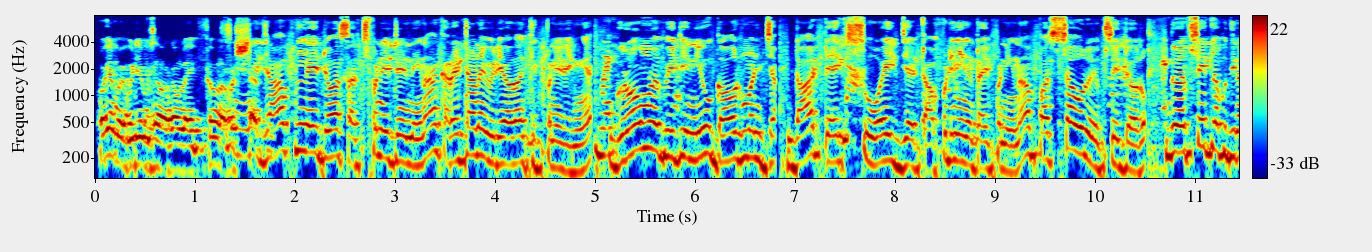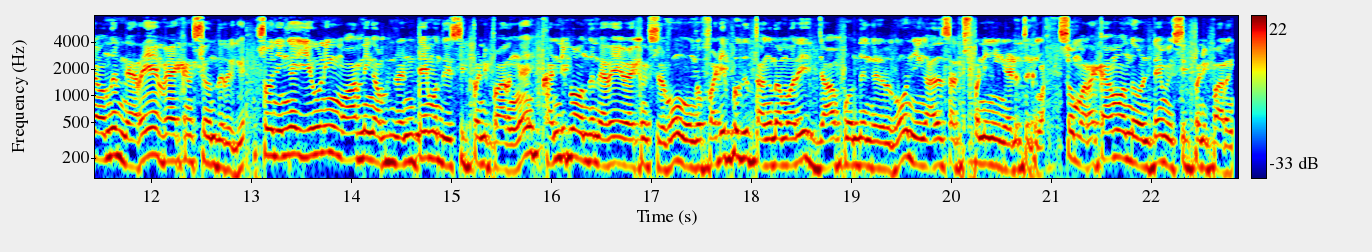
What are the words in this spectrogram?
ஓகே நம்ம வீடியோ பிடிச்சா மறக்காம லைக் ஜாப் ரிலேட்டிவா சர்ச் பண்ணிட்டு இருந்தீங்கன்னா கரெக்டான வீடியோ தான் கிளிக் பண்ணிருக்கீங்க. குரோம்ல போயிட்டு new government job dot X Y Z அப்படி நீங்க டைப் பண்ணீங்கன்னா ஃபர்ஸ்டா ஒரு வெப்சைட் வரும். இந்த வெப்சைட்ல பார்த்தீங்கன்னா வந்து நிறைய வேகன்சி வந்து இருக்கு. ஸோ நீங்க ஈவினிங் மார்னிங் அப்படின்னு ரெண்டு டைம் வந்து விசிட் பண்ணி பாருங்க. கண்டிப்பா வந்து நிறைய வேகன்சி இருக்கும். உங்க படிப்புக்கு தகுந்த மாதிரி ஜாப் வந்து இங்க இருக்கும். நீங்க அதை சர்ச் பண்ணி நீங்க எடுத்துக்கலாம். ஸோ மறக்காம வந்து ஒன் டைம் விசிட் பண்ணி பாருங்க.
